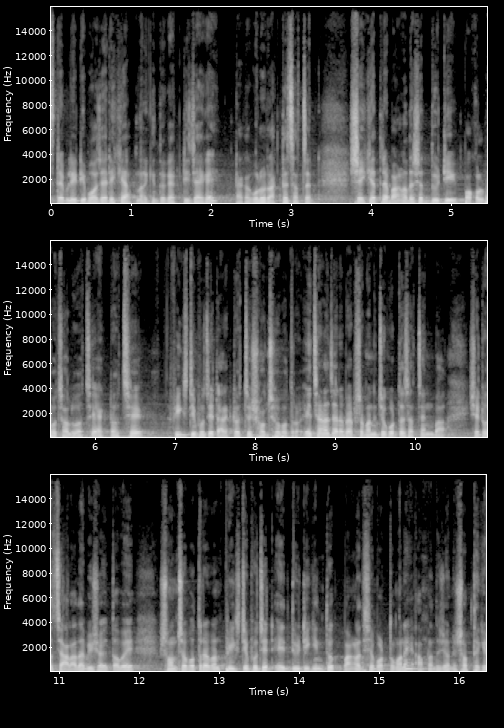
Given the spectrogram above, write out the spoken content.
স্টেবিলিটি বজায় রেখে আপনারা কিন্তু একটি জায়গায় টাকাগুলো রাখতে চাচ্ছেন। সেই ক্ষেত্রে বাংলাদেশের দুইটি প্রকল্প চালু আছে, একটা হচ্ছে ফিক্সড ডিপোজিট আর একটা হচ্ছে সঞ্চয়পত্র। এছাড়া যারা ব্যবসা বাণিজ্য করতে চাচ্ছেন বা সেটা হচ্ছে আলাদা বিষয়, তবে সঞ্চয়পত্র এবং ফিক্সড ডিপোজিট এই দুইটি কিন্তু বাংলাদেশে বর্তমানে আপনাদের জন্য সব থেকে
